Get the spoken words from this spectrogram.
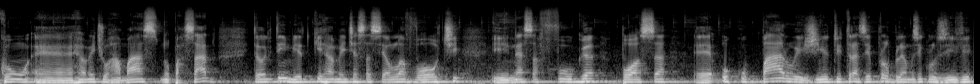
com é, realmente o Hamas no passado, então ele tem medo que realmente essa célula volte e nessa fuga possa é, ocupar o Egito e trazer problemas, inclusive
